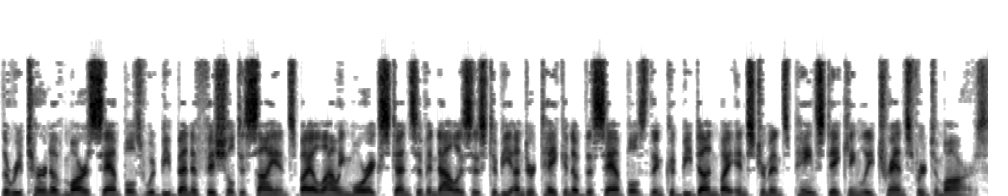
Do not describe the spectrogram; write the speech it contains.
The return of Mars samples would be beneficial to science by allowing more extensive analysis to be undertaken of the samples than could be done by instruments painstakingly transferred to Mars.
